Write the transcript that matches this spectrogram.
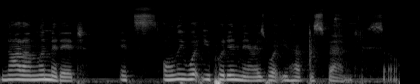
not unlimited. It's only what you put in there is what you have to spend. So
